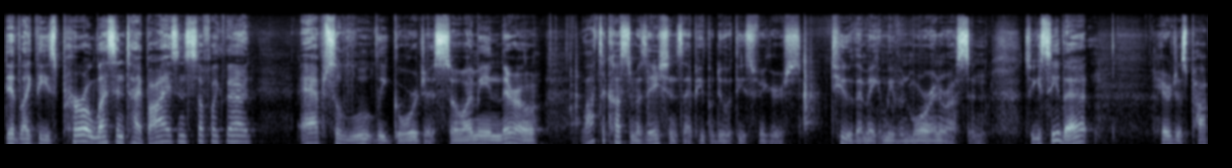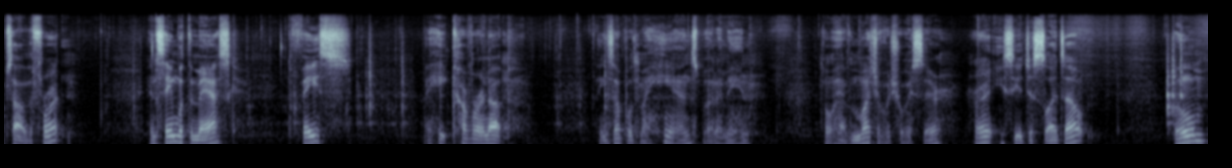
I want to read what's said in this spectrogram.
did like these pearlescent type eyes and stuff like that. Absolutely gorgeous. So, I mean, there are lots of customizations that people do with these figures too that make them even more interesting. So you see that hair just pops out of the front, and same with the mask, face. I hate covering up things up with my hands, but I mean, don't have much of a choice there. All right, you see it just slides out. Boom.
